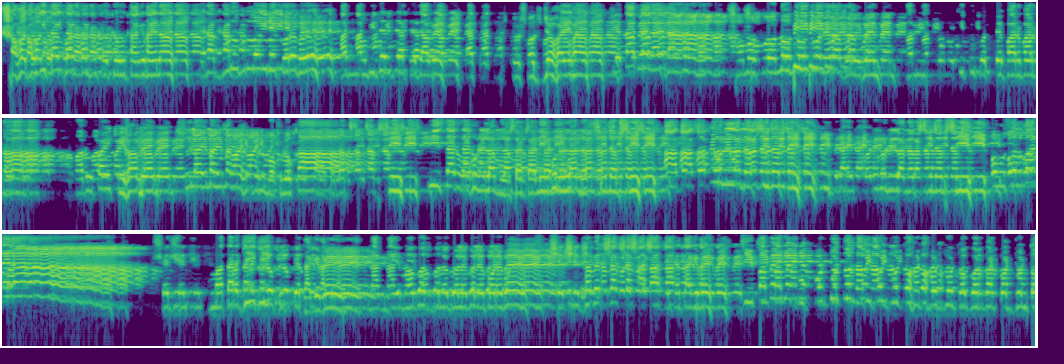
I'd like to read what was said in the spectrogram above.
সহযোগিতা করার মতো কেউ থাকবে না। এরা গ্রুপ তৈরি করবে আর নবীদের কাছে যাবে। এত কষ্ট সহ্য হয় না। কেতাবে লেখা সমস্ত নবী গণেরা বলবেন আমি কোনো কিছু করতে পারব না। আমার উপায় কি হবে? সুলাইমান সাহিবুল মখলুকাত নফসি নফসি ঈসা রুহুল্লাহ মুসা কালিমুল্লাহ নফসি নফসি আদম সবিউল্লাহ নফসি নফসি ইব্রাহিম খলিলুল্লাহ নফসি নফসি ও মুসলমানেরা সেদিন মাথার ঘি গুলো ফুলতে থাকবে। নাক দিয়ে মগজগুলো গলে গলে পড়বে। সেদিন ঘামের সাগরে সাঁতার দিতে থাকবে। জিপাবে পর্যন্ত নাবি পর্যন্ত হাঁটু পর্যন্ত গর্দার পর্যন্ত।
